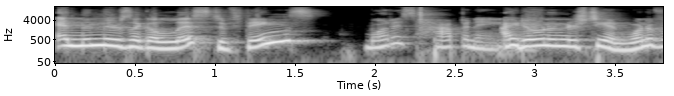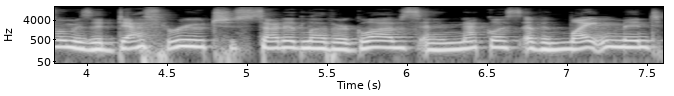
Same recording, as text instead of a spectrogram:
And then there's like a list of things What is happening? I don't understand. One of them is a death root, studded leather gloves, and a necklace of enlightenment.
